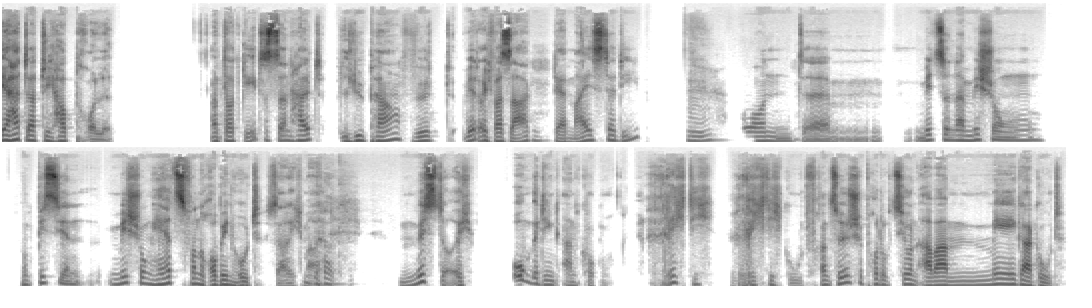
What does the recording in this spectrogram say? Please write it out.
der hat dort die Hauptrolle. Und dort geht es dann halt Lupin wird wird euch was sagen, der Meisterdieb. Mhm. Und, ähm, mit so 'ner Mischung so 'n bisschen Mischung Herz von Robin Hood, sage ich mal. Okay. Müsst ihr euch unbedingt angucken. Richtig, richtig gut. Französische Produktion, aber mega gut.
